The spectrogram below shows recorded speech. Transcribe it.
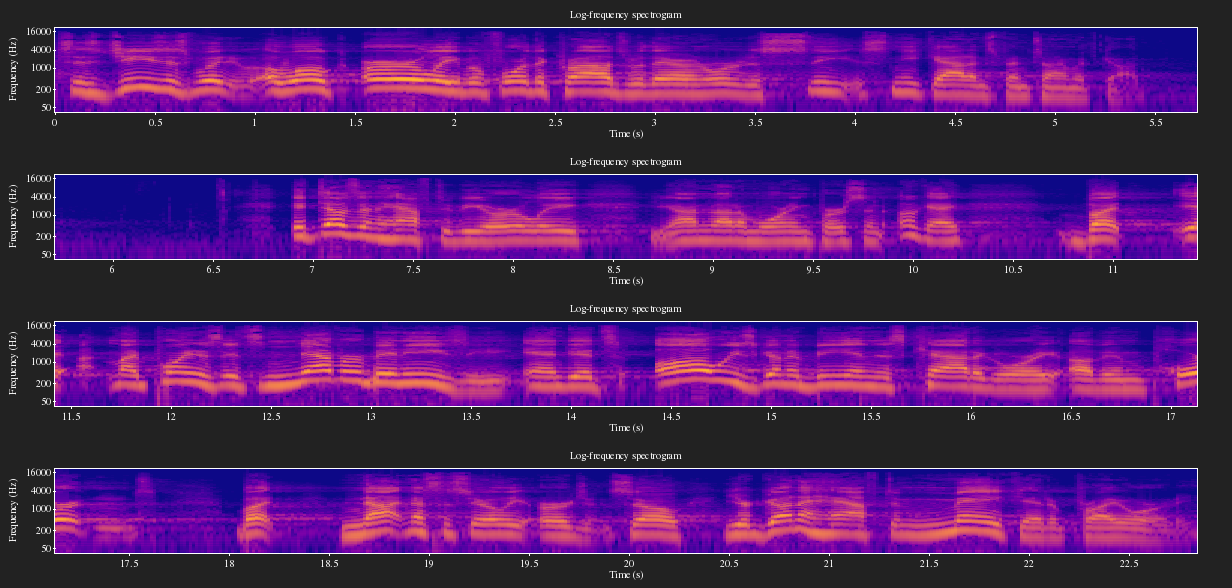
says Jesus would, awoke early before the crowds were there in order to sneak out and spend time with God. It doesn't have to be early. I'm not a morning person. Okay. But it, my point is, it's never been easy, and it's always going to be in this category of important, but not necessarily urgent. So you're going to have to make it a priority.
